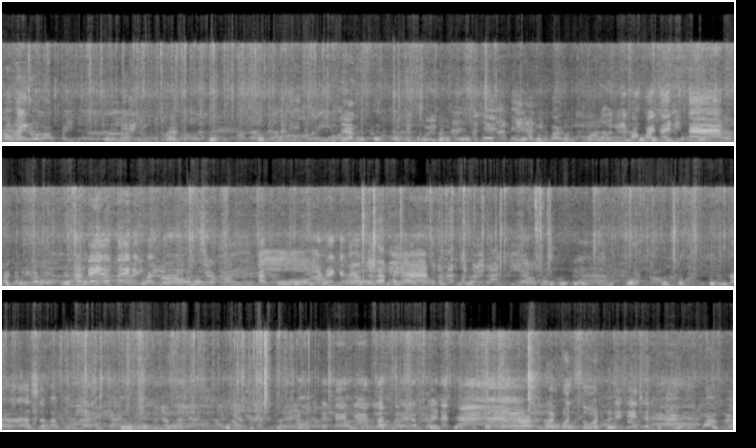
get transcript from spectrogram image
เอาไหมลูกเอาไปเด้อมันอาจทางขนาดต้นต้นของของการเป็นป่วยด้วยอันนี้อันนี้อันนี้บ้านี่เขาคอยใส่นี่ตามากันเลยครับอันไหนเอาใส่ให้คอยลูกครับผมอันไหนก็เอาจะรับไปอะหมายกิดจะเอาชีวิตก็เรื่องต้นไปเลยครับสมบูรณ์หลายค่ะ ตัวเราไม่ได้ก็มีปัญหาว่าจากการงานร่ำรวยร่ำรวยนะคะเพื่อนคนโสดเพื่อนเฮ็ดอันนี้ความมา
